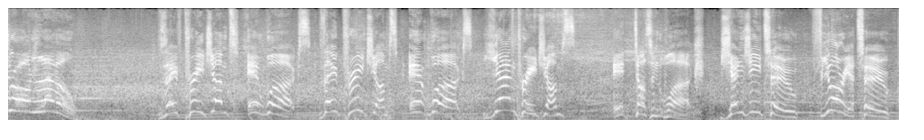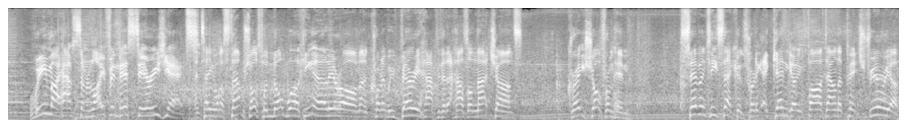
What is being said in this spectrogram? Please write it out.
Drawn level. They've pre-jumped, it works. They pre-jumped, it works. Yan pre-jumps, it doesn't work. Gen G 2, Furia 2, we might have some life in this series yet. And tell you what, snapshots were not working earlier on, and Chronic will be very happy that it has on that chance. Great shot from him. 70 seconds, Chronic again going far down the pitch. Furia,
